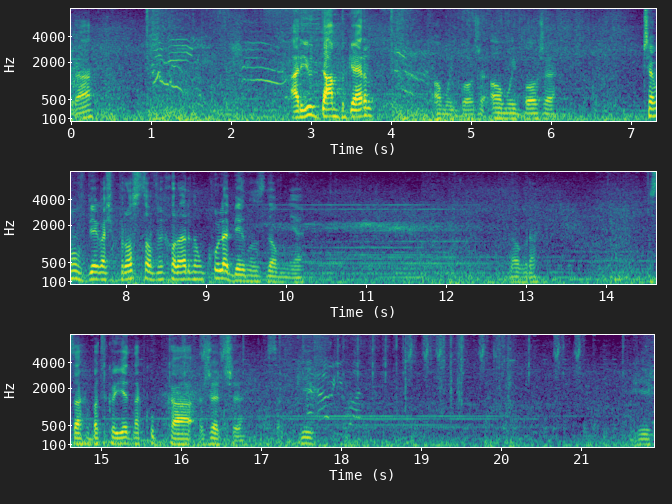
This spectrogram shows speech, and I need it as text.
Dobra. Are you dump girl? O mój Boże, o mój Boże. Czemu wbiegłaś prosto w cholerną kulę biegnąc do mnie? Dobra. Została chyba tylko jedna kubka rzeczy. Gif. Gif.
